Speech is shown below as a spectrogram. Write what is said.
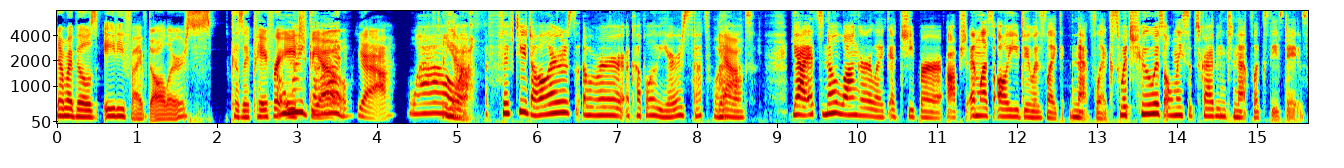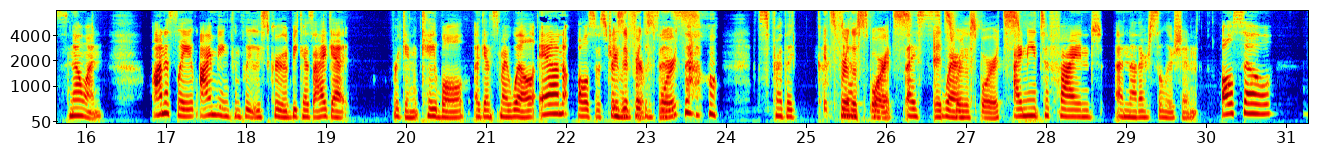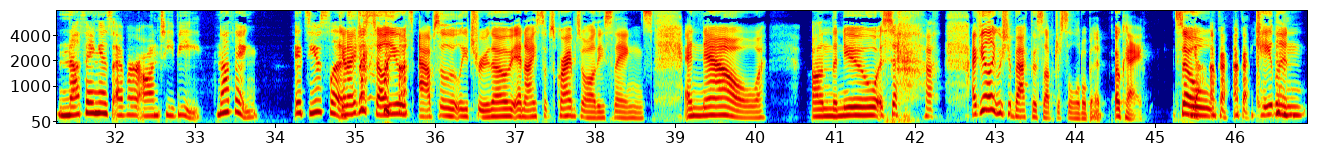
now my bill is eighty five dollars because I pay for Oh HBO. God. Yeah, Wow. Yeah. $50 over a couple of years. That's wild. Yeah. yeah. it's no longer like a cheaper option unless all you do is like Netflix, which who is only subscribing to Netflix these days? No one. Honestly, I'm being completely screwed because I get freaking cable against my will and also streaming it for the services. sports? So it's for the it's for the sports. I swear. It's for the sports. I need to find another solution. Also, nothing is ever on TV. Nothing. It's useless. Can I just tell you, it's absolutely true though. And I subscribe to all these things. And now on the new, I feel like we should back this up just a little bit. Okay. So, yeah, okay, okay. Caitlin, mm-hmm.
